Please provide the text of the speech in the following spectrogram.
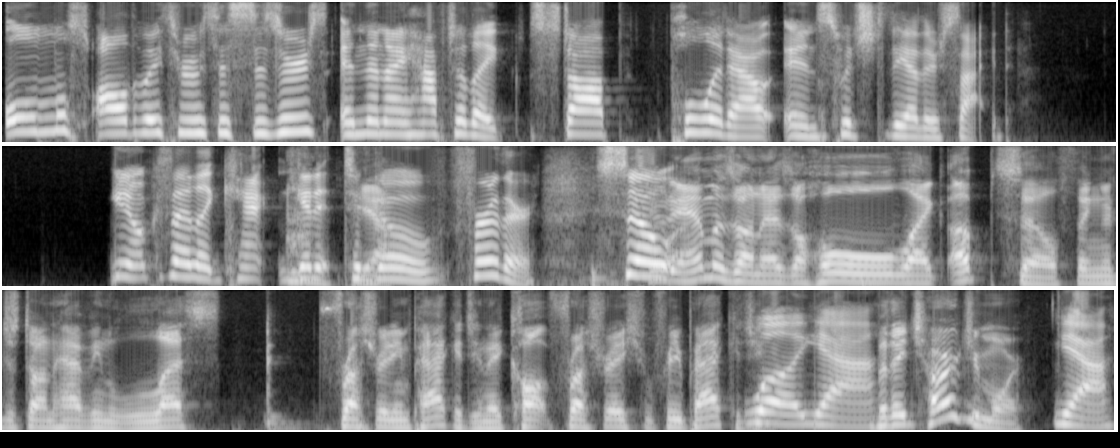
almost all the way through with the scissors, and then I have to like stop, pull it out, and switch to the other side. You know, because I like can't get it to Yeah. go further. So Dude, Amazon has a whole like upsell thing just on having less frustrating packaging. They call it frustration-free packaging. well, yeah, but they charge you more. yeah.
